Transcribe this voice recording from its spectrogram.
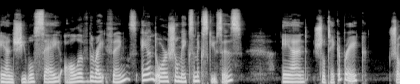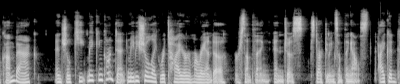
and she will say all of the right things and or she'll make some excuses and she'll take a break. She'll come back and she'll keep making content. Maybe she'll like retire Miranda or something and just start doing something else. I could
